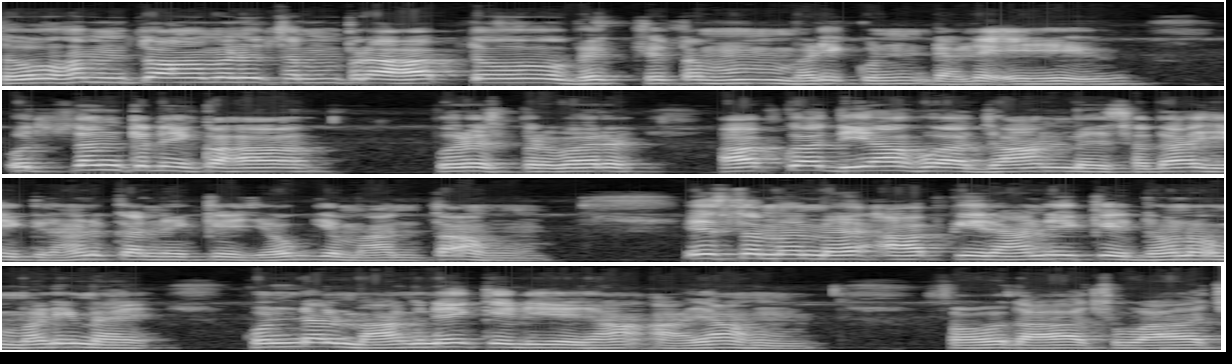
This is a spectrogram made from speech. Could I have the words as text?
सोहम तामनुसंप्राप्तो भिक्षुत मणिकुंडले उत्तंक ने कहा, पुरुष प्रवर, आपका दिया हुआ दान मैं सदा ही ग्रहण करने के योग्य मानता हूँ। इस समय मैं आपकी रानी के दोनों मणिमय कुंडल मांगने के लिए यहाँ आया हूँ। सौदासुवाच।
